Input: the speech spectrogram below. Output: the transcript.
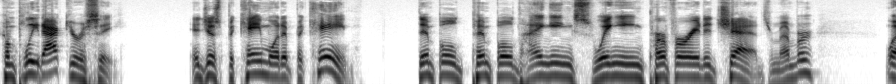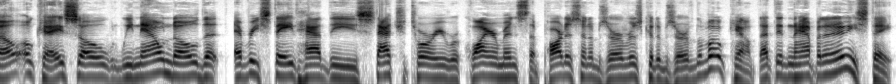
complete accuracy. It just became what it became dimpled, pimpled, hanging, swinging, perforated chads, remember? Well, okay, so we now know that every state had these statutory requirements that partisan observers could observe the vote count. That didn't happen in any state.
